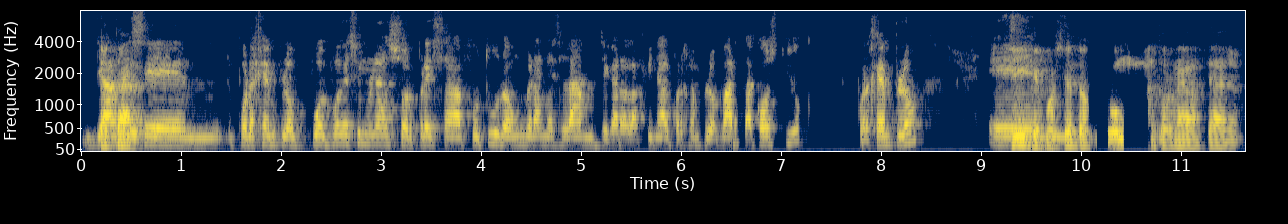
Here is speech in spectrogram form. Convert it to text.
llámese, mm, por ejemplo, pu- puede ser una sorpresa futura, un gran slam llegar a la final, por ejemplo, Marta Kostiuk, por ejemplo. Sí, que por Eh, cierto fue un buen torneo este año.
